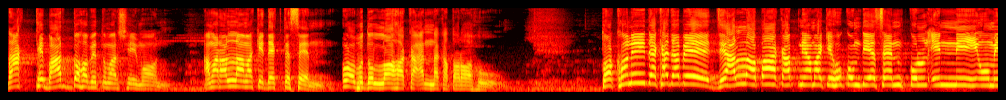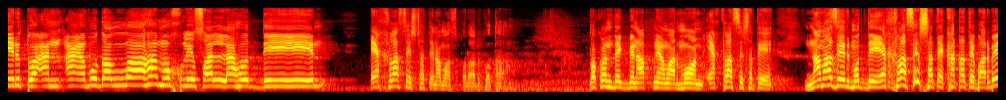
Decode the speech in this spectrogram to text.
রাখতে বাধ্য হবে তোমার সেই মন। আমার আল্লাহ আমাকে দেখতেছেন। ও আবদুল্লাহ কা আন্নাকা তখনই দেখা যাবে যে আল্লাহ পাক আপনি আমাকে হুকুম দিয়েছেন, কুল ইন্নি উমির তো আন আবুদাল্লাহ মুখলিসাল্লাহুদ্দিন এখলাসের সাথে নামাজ পড়ার কথা। তখন দেখবেন আপনি আমার মন এখলাসের সাথে, নামাজের মধ্যে এখলাসের সাথে খাটাতে পারবে।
